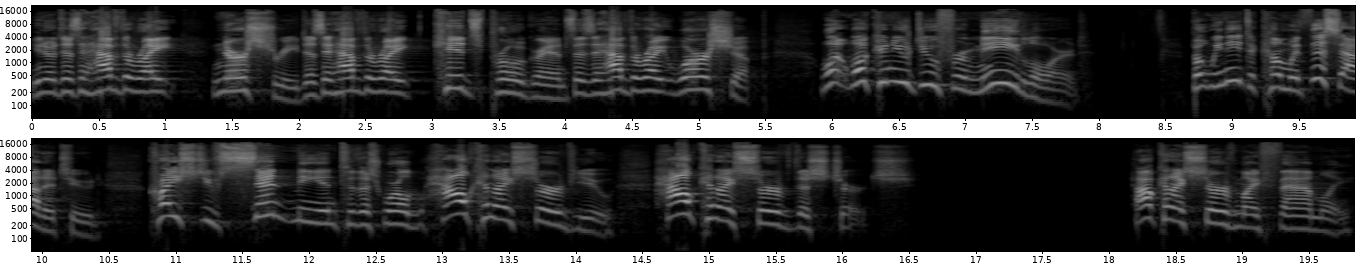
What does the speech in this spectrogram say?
You know, does it have the right nursery? Does it have the right kids programs? Does it have the right worship? What, what can you do for me, Lord? But we need to come with this attitude Christ, you sent me into this world. How can I serve you? How can I serve this church? How can I serve my family?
